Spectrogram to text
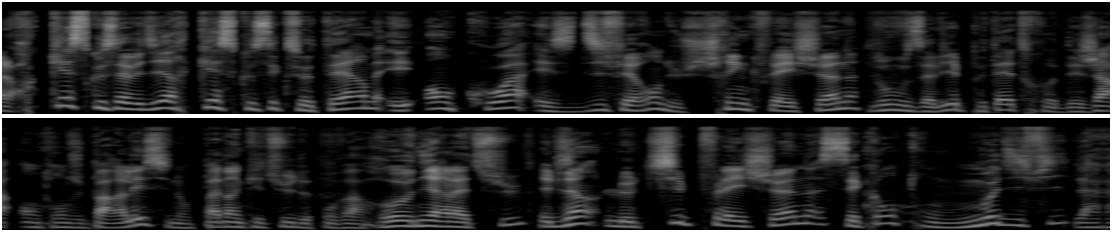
Alors, qu'est-ce que ça veut dire? Qu'est-ce que c'est que ce terme? Et en quoi est-ce différent du shrinkflation, dont vous aviez peut-être déjà entendu parler, sinon pas d'inquiétude, on va revenir là-dessus? Eh bien, le cheapflation, c'est quand on modifie la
